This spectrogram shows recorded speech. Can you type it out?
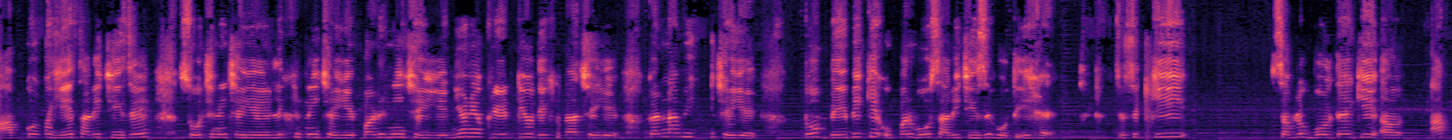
आपको ये सारी चीज़ें सोचनी चाहिए लिखनी चाहिए पढ़नी चाहिए न्यू न्यू क्रिएटिव देखना चाहिए करना भी चाहिए। तो बेबी के ऊपर वो सारी चीज़ें होती है। जैसे कि सब लोग बोलते हैं कि आप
